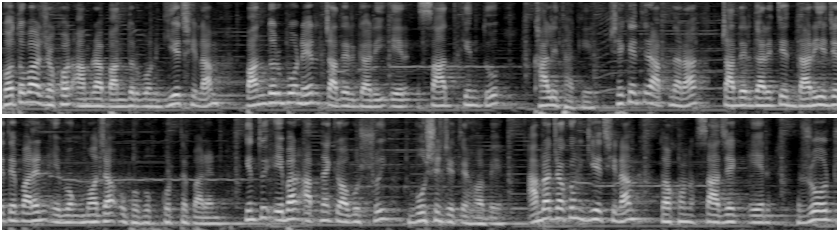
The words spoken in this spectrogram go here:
গতবার যখন আমরা বান্দরবন গিয়েছিলাম, বান্দরবনের চাঁদের গাড়ি এর ছাদ কিন্তু খালি থাকে। সেক্ষেত্রে আপনারা চাঁদের গাড়িতে দাঁড়িয়ে যেতে পারেন এবং মজা উপভোগ করতে পারেন। কিন্তু এবার আপনাকে অবশ্যই বসে যেতে হবে। আমরা যখন গিয়েছিলাম, তখন সাজেক এর রোড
